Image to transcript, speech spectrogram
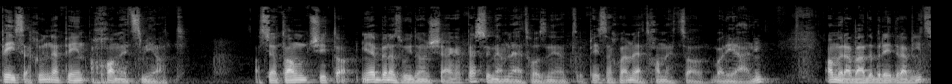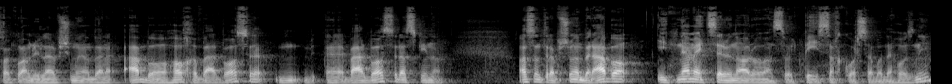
Pészak ünnepén a hamec miatt. Azt mondja, Talmud Sita, mi ebben az újdonság? Hát persze, hogy nem lehet hozni, hát Pészak nem lehet hameccal variálni. Amire báda bréd rá Yitzchak, amire láb Shmuel Abba, haha bár baszer, az kina. Azt mondta Rabbi Shmuel Abba, itt nem egyszerűen arról van szó, hogy Pészakkor szabad-e hozni,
